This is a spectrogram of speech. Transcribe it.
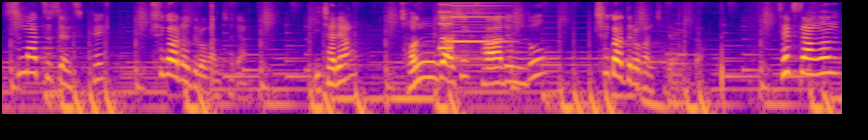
스마트 센스팩 추가로 들어간 차량. 이 차량 전자식 사륜도 추가 들어간 차량입니다. 색상은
